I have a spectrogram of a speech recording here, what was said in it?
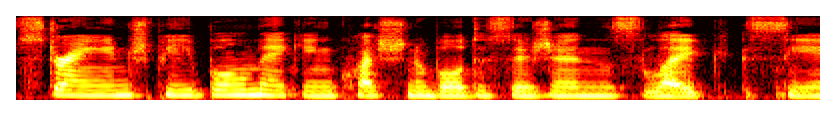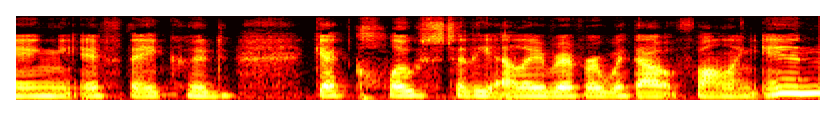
strange people making questionable decisions, like seeing if they could get close to the LA River without falling in.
